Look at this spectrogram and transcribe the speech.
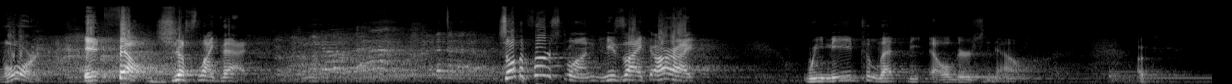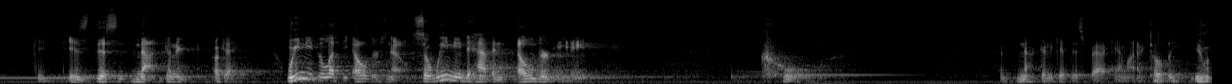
Lord, it felt just like that. So the first one, he's like, all right, we need to let the elders know. Okay, is this not going to, okay. We need to let the elders know. So we need to have an elder meeting. Cool. I'm not going to get this back, am I? I totally, you know,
